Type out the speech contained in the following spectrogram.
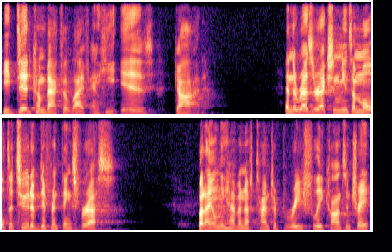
He did come back to life, and he is God. And the resurrection means a multitude of different things for us. But I only have enough time to briefly concentrate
